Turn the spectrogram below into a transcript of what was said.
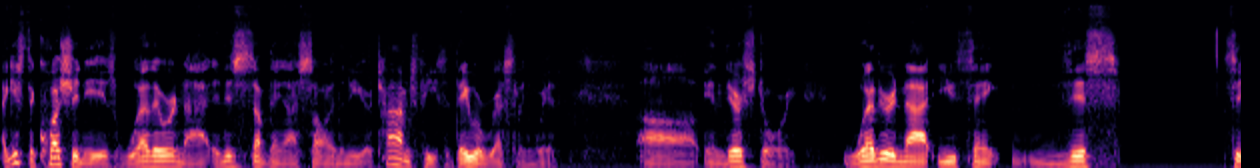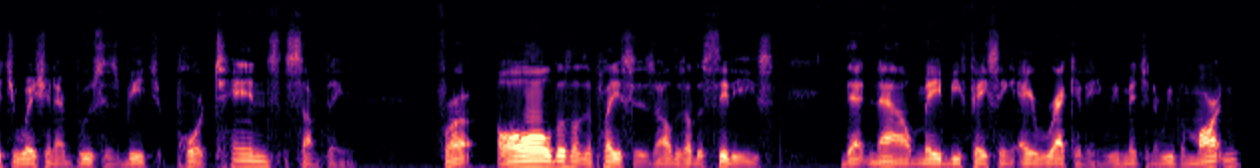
I guess the question is whether or not, and this is something I saw in the New York Times piece that they were wrestling with uh, in their story, whether or not you think this situation at Bruce's Beach portends something for all those other places, all those other cities that now may be facing a reckoning. We mentioned Areva Martin.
